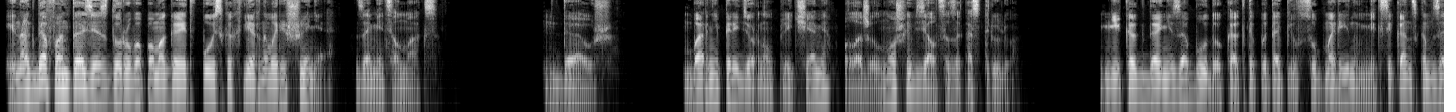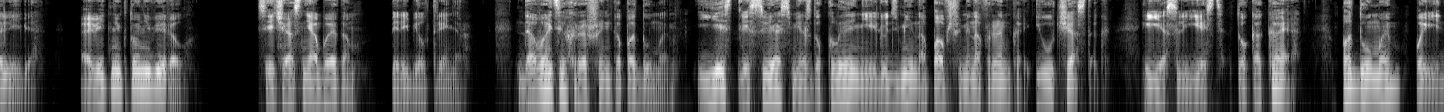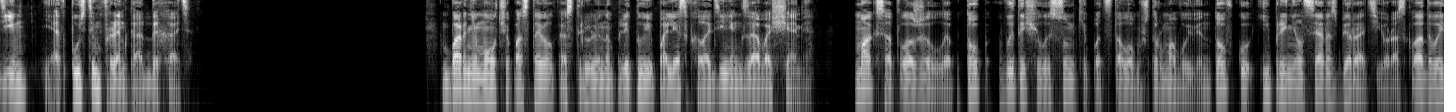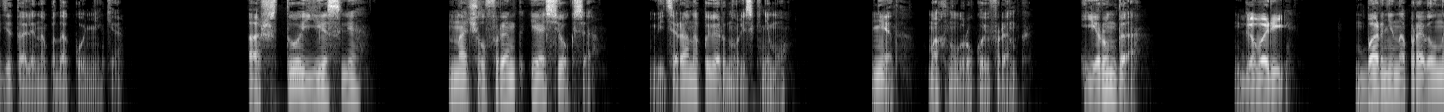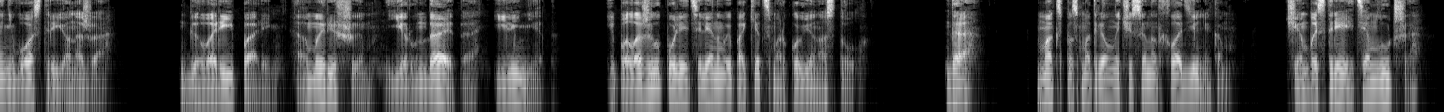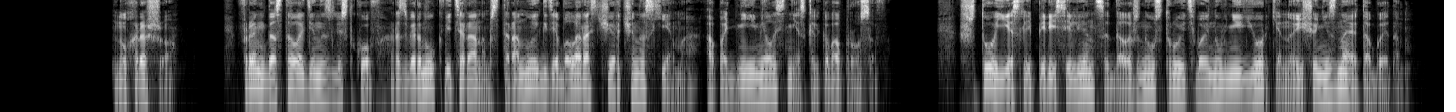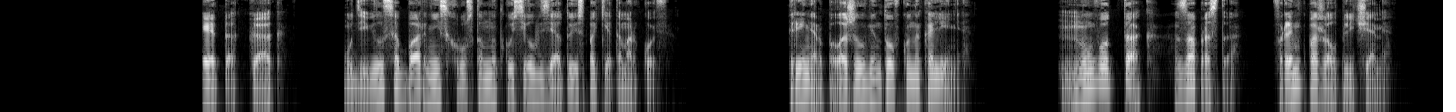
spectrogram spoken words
«Иногда фантазия здорово помогает в поисках верного решения», — заметил Макс. «Да уж». Барни передернул плечами, положил нож и взялся за кастрюлю. «Никогда не забуду, как ты потопил субмарину в Мексиканском заливе. А ведь никто не верил. «Сейчас не об этом», — перебил тренер. «Давайте хорошенько подумаем, есть ли связь между Клэнни и людьми, напавшими на Фрэнка и участок? Если есть, то какая? Подумаем, поедим и отпустим Фрэнка отдыхать». Барни молча поставил кастрюлю на плиту и полез в холодильник за овощами. Макс отложил лэптоп, вытащил из сумки под столом штурмовую винтовку и принялся разбирать ее, раскладывая детали на подоконнике. А что если... Начал Фрэнк и осекся. Ветераны повернулись к нему. «Нет», — махнул рукой Фрэнк. «Ерунда». «Говори». Барни направил на него острие ножа. «Говори, парень, а мы решим, ерунда это или нет». И положил полиэтиленовый пакет с морковью на стол. «Да». Макс посмотрел на часы над холодильником. «Чем быстрее, тем лучше». «Ну хорошо». Фрэнк достал один из листков, развернул к ветеранам стороной, где была расчерчена схема, а под ней имелось несколько вопросов. Что, если переселенцы должны устроить войну в Нью-Йорке, но еще не знают об этом? «Это как?» — удивился Барни и с хрустом надкусил взятую из пакета морковь. Тренер положил винтовку на колени. «Ну вот так, запросто», — Фрэнк пожал плечами.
